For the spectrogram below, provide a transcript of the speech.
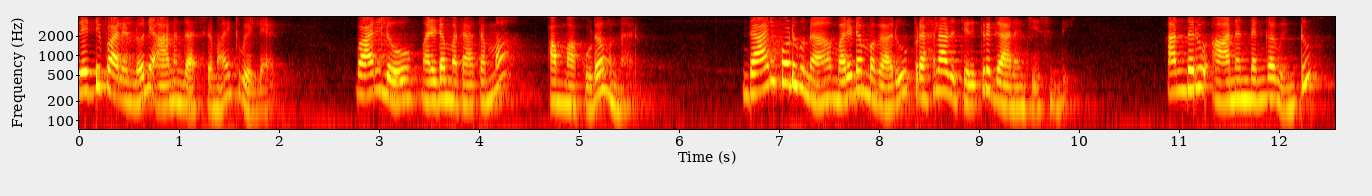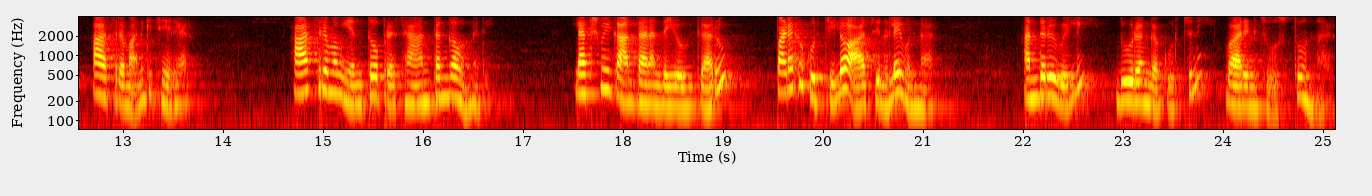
రెడ్డిపాలెంలోని ఆనందాశ్రమానికి వెళ్ళారు. వారిలో మరిడమ్మ తాతమ్మ అమ్మ కూడా ఉన్నారు. దారి పొడుగున మరిడమ్మగారు ప్రహ్లాద చరిత్ర గానం చేసింది. అందరూ ఆనందంగా వింటూ ఆశ్రమానికి చేరారు. ఆశ్రమం ఎంతో ప్రశాంతంగా ఉన్నది. లక్ష్మీకాంతానంద యోగి గారు పడక కుర్చీలో ఆసీనులై ఉన్నారు. అందరూ వెళ్ళి దూరంగా కూర్చుని వారిని చూస్తూ ఉన్నారు.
